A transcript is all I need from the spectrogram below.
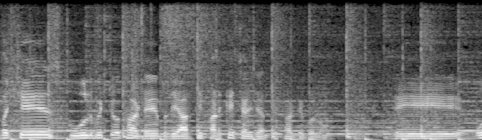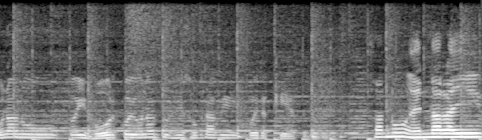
ਬੱਚੇ ਸਕੂਲ ਵਿੱਚੋਂ ਤੁਹਾਡੇ ਵਿਦਿਆਰਥੀ ਪੜ੍ਹ ਕੇ ਚੱਲ ਜਾਂਦੇ ਤੁਹਾਡੇ ਕੋਲੋਂ ਤੇ ਉਹਨਾਂ ਨੂੰ ਕੋਈ ਹੋਰ ਕੋਈ ਉਹਨਾਂ ਨੂੰ ਤੁਸੀਂ ਸੁਵਿਧਾ ਵੀ ਕੋਈ ਰੱਖੀ ਹੈ ਕਿਤੇ? ਸਾਨੂੰ ਐਨ ਆਰ ਆਈ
